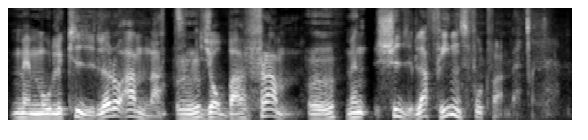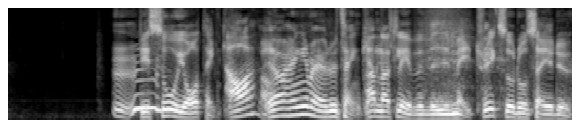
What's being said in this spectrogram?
med molekyler och annat jobbar fram. Men kyla finns fortfarande. Det är så jag tänker. Ja, jag hänger med hur du tänker. Annars lever vi i Matrix och då säger du,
